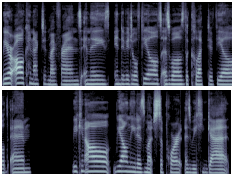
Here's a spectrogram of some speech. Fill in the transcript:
we are all connected my friends in these individual fields as well as the collective field and we can all we all need as much support as we can get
